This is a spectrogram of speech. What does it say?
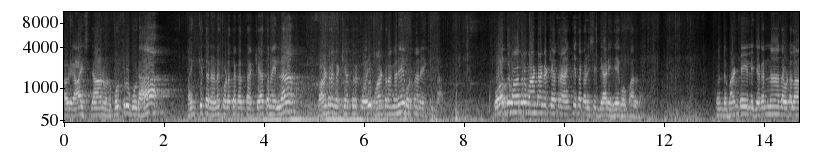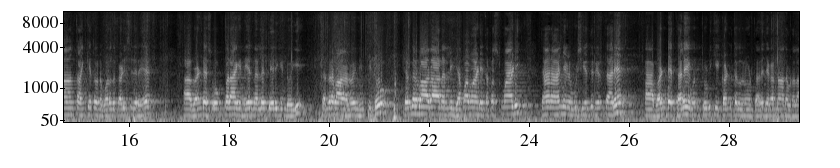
ಅವರಿಗೆ ಆಯುಷ್ ದಾನವನ್ನು ಕೊಟ್ಟರೂ ಕೂಡ ಅಂಕಿತ ನನಗೆ ಕೊಡತಕ್ಕಂಥ ಕ್ಷೇತ್ರನ ಇಲ್ಲ. ಪಾಂಡುರಂಗ ಕ್ಷೇತ್ರಕ್ಕೆ ಹೋಗಿ ಪಾಂಡುರಂಗನೇ ಕೊಡ್ತಾನೆ ಅಂಕಿತ. ಓದ್ದು ಮಾತ್ರ ಪಾಂಡುರಂಗ ಕ್ಷೇತ್ರ, ಅಂಕಿತ ಕಳಿಸಿದ್ಯಾರು ಇದೇ ಗೋಪಾಲದ. ಒಂದು ಬಂಡೆಯಲ್ಲಿ ಜಗನ್ನಾಥ ಒಟಲ ಅಂತ ಅಂಕಿತವನ್ನು ಬರೆದು ಕಳಿಸಿದರೆ ಆ ಬಂಡೆ ಸೂಪರಾಗಿ ನೀರಿನಲ್ಲೇ ತೇಲಿಗಿಂಡೋಗಿ ಹೋಗಿ ನಿಂತಿತು ಚಂದ್ರಭಾಗನಲ್ಲಿ ಜಪ ಮಾಡಿ, ತಪಸ್ ಮಾಡಿ ಜ್ಞಾನ ಅನ್ಯಗಳು ಮುಗಿಸಿ ಎದ್ದು ನಿಲ್ತಾರೆ. ಆ ಬಂಡೆ ತಲೆ ಒಂದು ತುಡುಕಿ ಕಣ್ಣು ತೆಗೆದು ನೋಡ್ತಾರೆ, ಜಗನ್ನಾಥ ಒಡಲ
